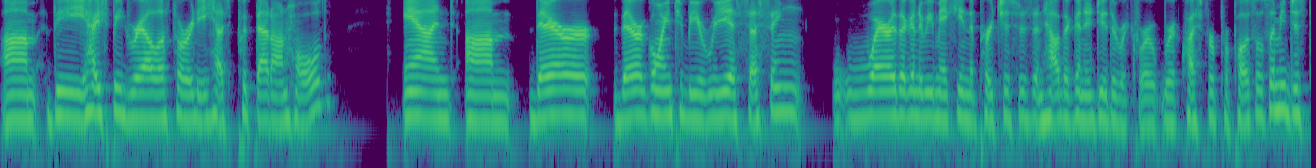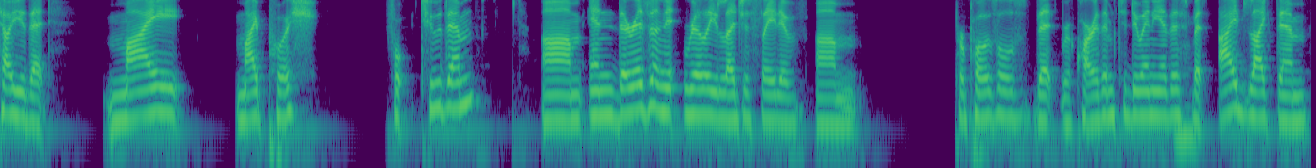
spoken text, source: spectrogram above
um, the High Speed Rail Authority has put that on hold, and um, they're they're going to be reassessing where they're going to be making the purchases and how they're going to do the requ- request for proposals. Let me just tell you that my my push for, to them, um, and there isn't really legislative um, proposals that require them to do any of this, but I'd like them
